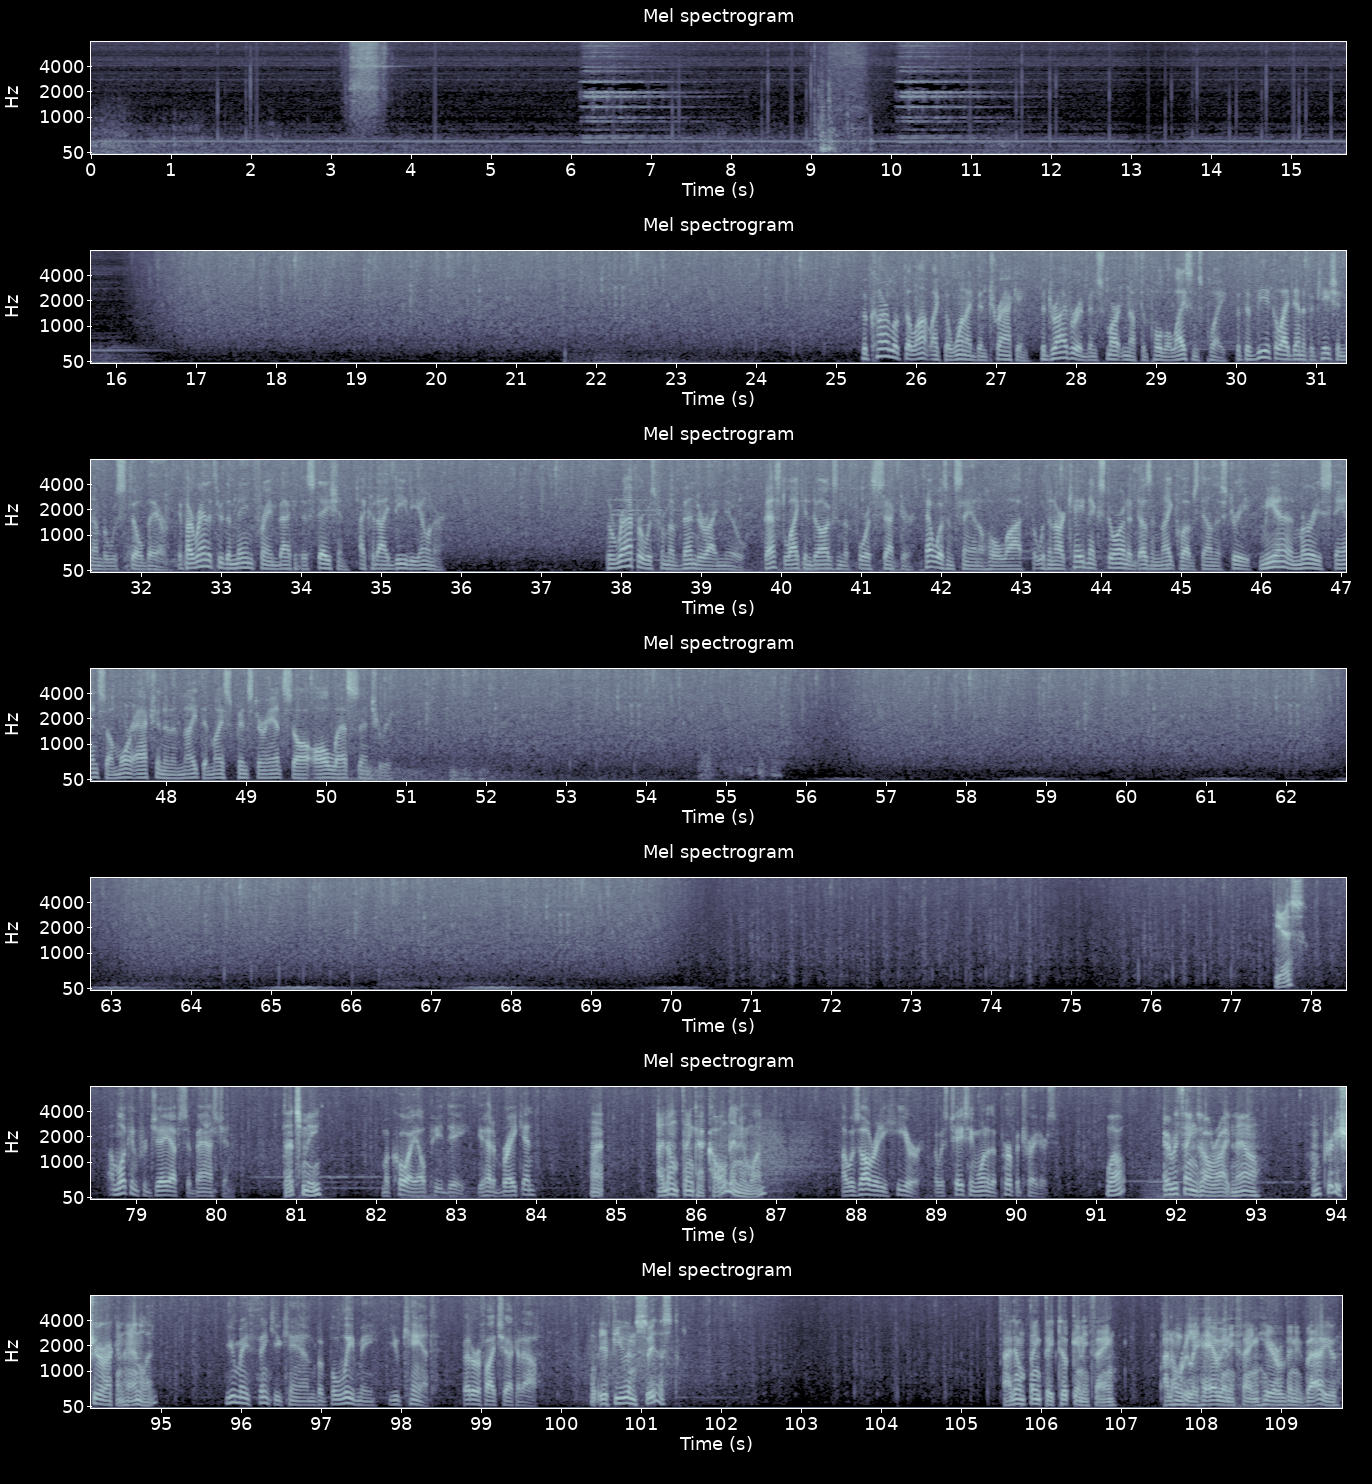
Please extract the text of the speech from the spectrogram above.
The car looked a lot like the one I'd been tracking. The driver had been smart enough to pull the license plate, but the vehicle identification number was still there. If I ran it through the mainframe back at the station, I could ID the owner. The wrapper was from a vendor I knew. Best lichen dogs in the fourth sector. That wasn't saying a whole lot, but with an arcade next door and a dozen nightclubs down the street, Mia and Murray's stand saw more action in a night than my spinster aunt saw all last century. Yes, I'm looking for J.F. Sebastian. that's me. McCoy, LPD. You had a break-in? I I don't think I called anyone. I was already here. I was chasing one of the perpetrators. Well, everything's all right now. I'm pretty sure I can handle it. You may think you can, but believe me, you can't. Better if I check it out. Well, if you insist. I don't think they took anything. I don't really have anything here of any value.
